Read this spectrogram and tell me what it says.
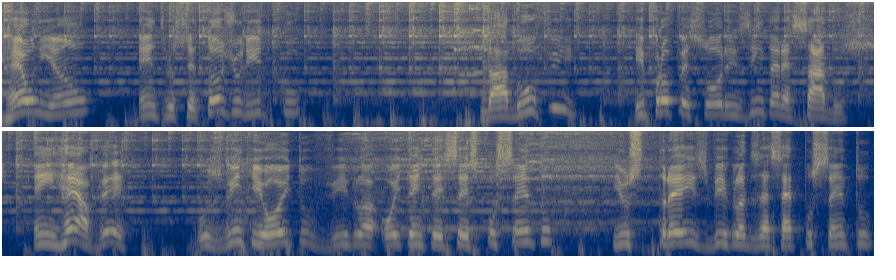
reunião entre o setor jurídico da ADUF e professores interessados em reaver os 28,86% e os 3,17%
